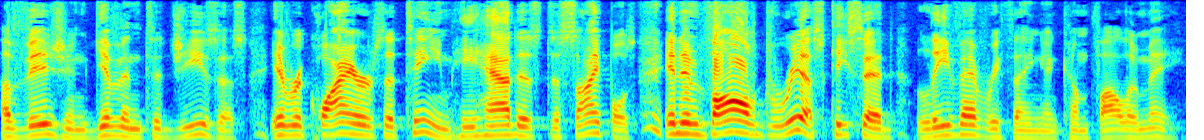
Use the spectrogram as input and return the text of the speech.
a vision given to Jesus. It requires a team. He had his disciples. It involved risk. He said, Leave everything and come follow me.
